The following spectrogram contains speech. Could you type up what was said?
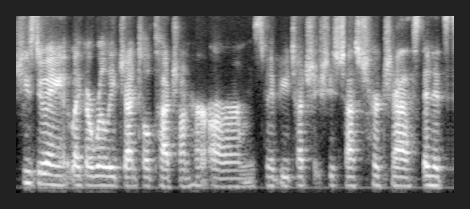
She's doing like a really gentle touch on her arms. Maybe you touch it, she's touched her chest, and it's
